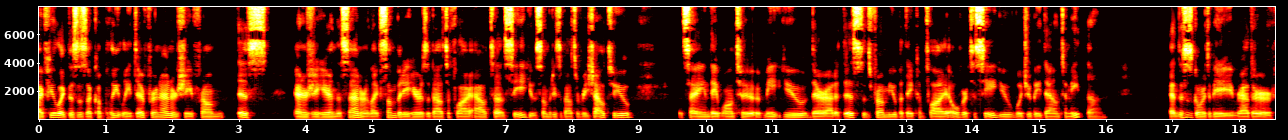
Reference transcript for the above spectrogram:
I feel like this is a completely different energy from this energy here in the center. Like somebody here is about to fly out to see you. Somebody's about to reach out to you, saying they want to meet you. They're at a distance from you, but they can fly over to see you. Would you be down to meet them? And this is going to be rather.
